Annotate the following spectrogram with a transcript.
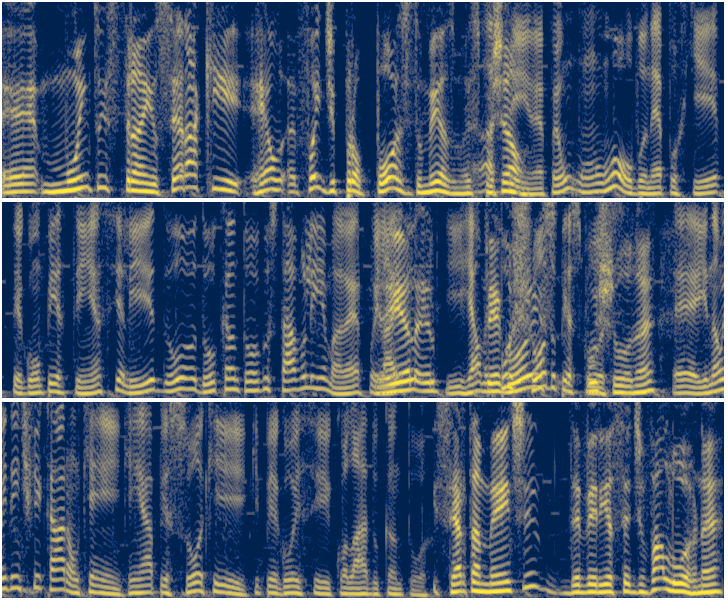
é muito estranho. Será que real- foi de propósito mesmo esse puxão? Assim, né? Foi um, um roubo, né? Porque pegou um pertence ali do, do cantor Gustavo Lima, né? Foi lá e- Ele- ele e realmente puxou do pescoço. puxou, né? É, e não identificaram quem, quem é a pessoa que, que pegou esse colar do cantor. E certamente deveria ser de valor, né?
